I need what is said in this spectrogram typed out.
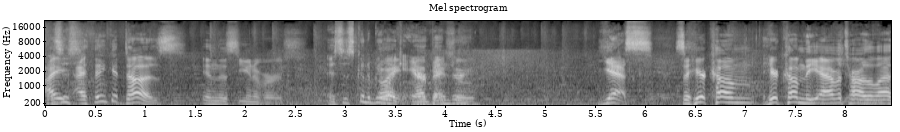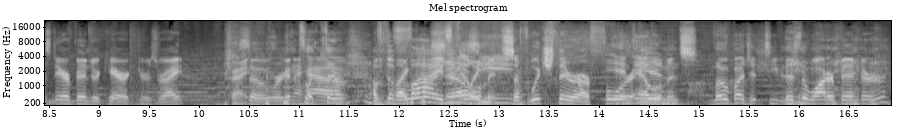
I this- I think it does in this universe. is this going to be Oh, like wait, okay, Airbender? so- yes. So here come here come the Avatar: The Last Airbender characters, right? Right. So we're gonna It's like have of the like, five they're elements, of which there are four Indian elements. Low budget TV. There's the waterbender,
